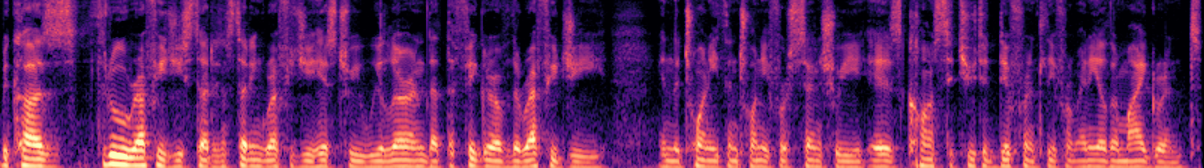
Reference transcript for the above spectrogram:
because through refugee studies and studying refugee history, we learned that the figure of the refugee in the 20th and 21st century is constituted differently from any other migrant,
